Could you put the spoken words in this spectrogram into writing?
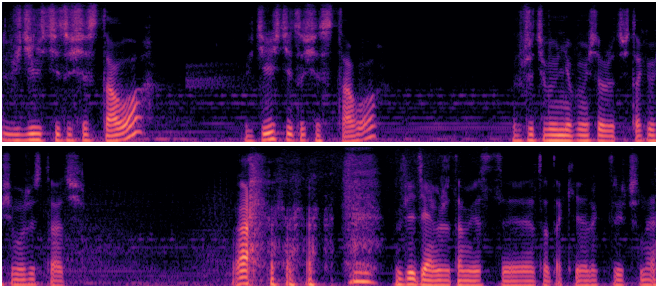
Widzieliście co się stało? Widzieliście co się stało? W życiu bym nie pomyślał, że coś takiego się może stać. Wiedziałem, że tam jest e, to takie elektryczne.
